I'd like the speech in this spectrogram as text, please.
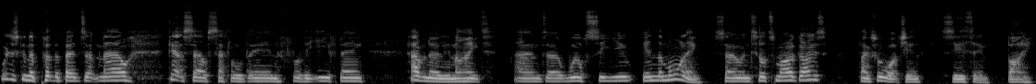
We're just going to put the beds up now, get ourselves settled in for the evening, have an early night, and uh, we'll see you in the morning. So until tomorrow, guys, thanks for watching. See you soon. Bye.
